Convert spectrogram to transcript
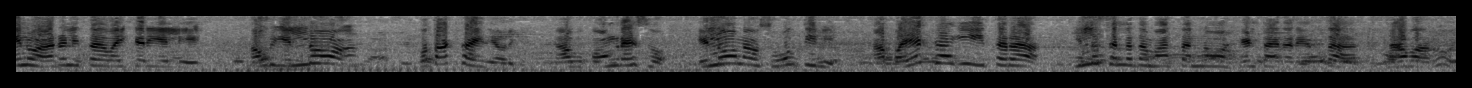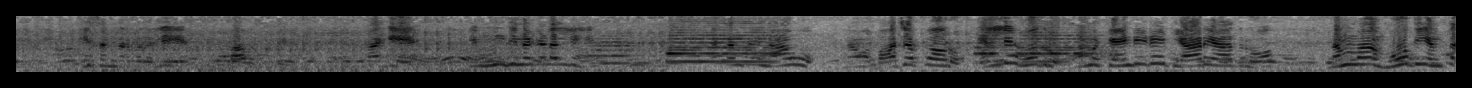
ಏನು ಆಡಳಿತ ವೈಖರಿಯಲ್ಲಿ ಅವ್ರು ಎಲ್ಲೋ ಗೊತ್ತಾಗ್ತಾ ಇದೆ ಅವರಿಗೆ. ನಾವು ಕಾಂಗ್ರೆಸ್ ಎಲ್ಲೋ ನಾವು ಸೋಲ್ತೀವಿ. ಆ ಭಯಕ್ಕಾಗಿ ಈ ತರ ಇಲ್ಲ ಸಲ್ಲದ ಮಾತನ್ನು ಹೇಳ್ತಾ ಇದ್ದಾರೆ ಅಂತ ನಾವಾರು ಈ ಸಂದರ್ಭದಲ್ಲಿ ಭಾವಿಸ್ತೇವೆ. ಹಾಗೆ ಈ ಮುಂದಿನಗಳಲ್ಲಿ ಯಾಕಂದ್ರೆ ನಾವು ನಾವು ಭಾಜಪ ಅವರು ಎಲ್ಲೇ ಹೋದ್ರು, ನಮ್ಮ ಕ್ಯಾಂಡಿಡೇಟ್ ಯಾರೇ ಆದ್ರೂ ನಮ್ಮ ಮೋದಿ ಅಂತ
